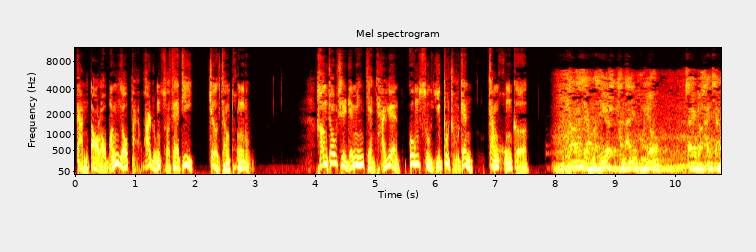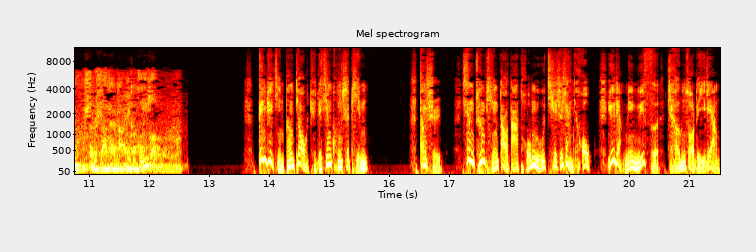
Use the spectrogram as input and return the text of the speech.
赶到了网友百花荣所在地浙江桐庐。杭州市人民检察院公诉一部主任张洪格，当时讲了一个是谈男女朋友，再一个还讲是不是要再找一个工作。根据警方调取的监控视频，当时向春平到达桐庐汽车站以后，与两名女子乘坐了一辆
